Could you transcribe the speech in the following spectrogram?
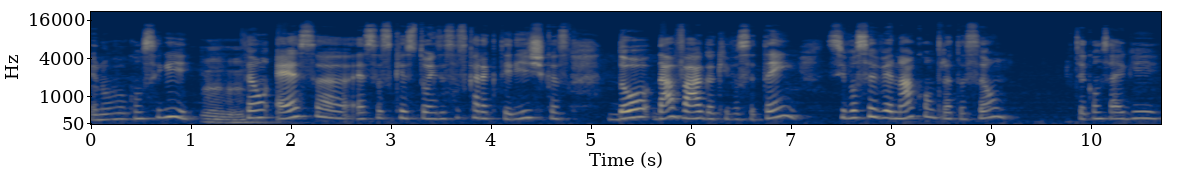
eu não vou conseguir. Uhum. Então, essa, essas questões, essas características do, da vaga que você tem, se você vê na contratação, você consegue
